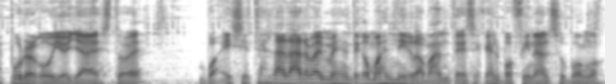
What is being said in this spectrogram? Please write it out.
Es puro orgullo ya esto, ¿eh? Y si esta es la larva, imagínate cómo es el nigromante Ese que es el boss final, supongo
